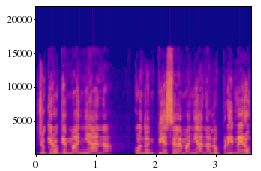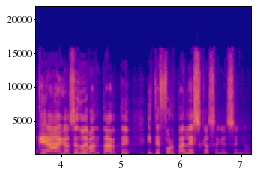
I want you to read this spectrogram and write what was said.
Yo quiero que mañana, cuando empiece la mañana, lo primero que hagas es levantarte y te fortalezcas en el Señor.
